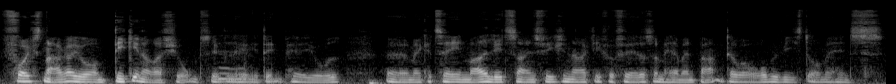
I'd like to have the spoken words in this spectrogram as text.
folk snakker jo om degeneration simpelthen mm. i den periode. Øh, man kan tage en meget lidt science fiction-agtig forfatter som Herman Bang, der var overbevist om, at hans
